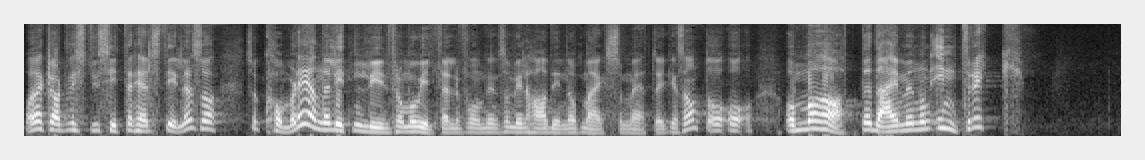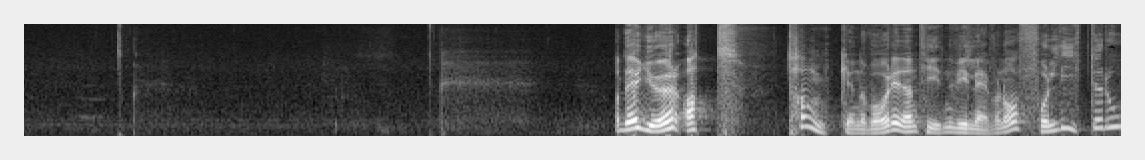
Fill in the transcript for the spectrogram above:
Og det er klart, Hvis du sitter helt stille, så, så kommer det gjerne en liten lyd fra mobiltelefonen din som vil ha din oppmerksomhet ikke sant? Og, og, og mate deg med noen inntrykk. Og Det gjør at tankene våre i den tiden vi lever nå, får lite ro.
